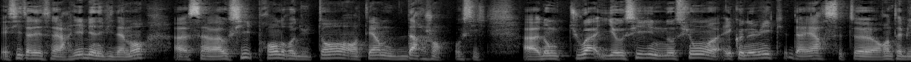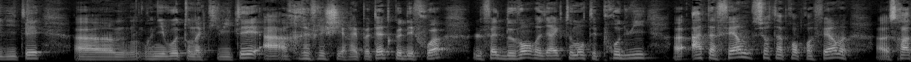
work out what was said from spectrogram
Et si tu as des salariés, bien évidemment, ça va aussi prendre du temps en termes d'argent aussi. donc tu vois, il y a aussi une notion économique derrière cette rentabilité au niveau de ton activité à réfléchir. Et peut-être que des fois, le fait de vendre directement tes produits à ta ferme, sur ta propre ferme, euh, sera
